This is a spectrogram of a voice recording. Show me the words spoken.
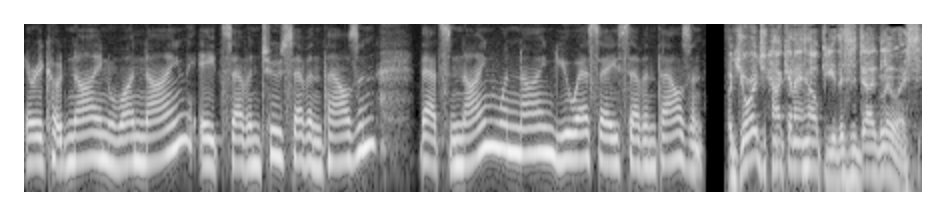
area code 919-872-7000. That's 919-USA 7000. Well, George, how can I help you? This is Doug Lewis.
